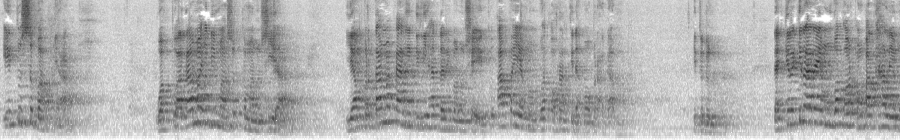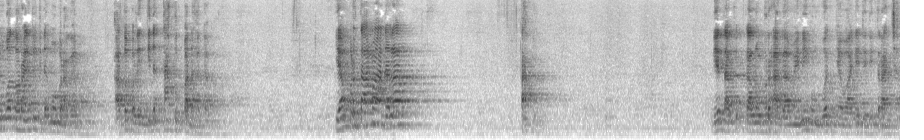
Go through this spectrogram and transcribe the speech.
Itu sebabnya waktu agama ini masuk ke manusia, yang pertama kali dilihat dari manusia itu apa yang membuat orang tidak mau beragama. Itu dulu. Dan kira-kira ada yang membuat orang empat hal yang membuat orang itu tidak mau beragama atau paling tidak takut pada agama. Yang pertama adalah takut. Dia takut kalau beragama ini membuat nyawanya jadi terancam.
